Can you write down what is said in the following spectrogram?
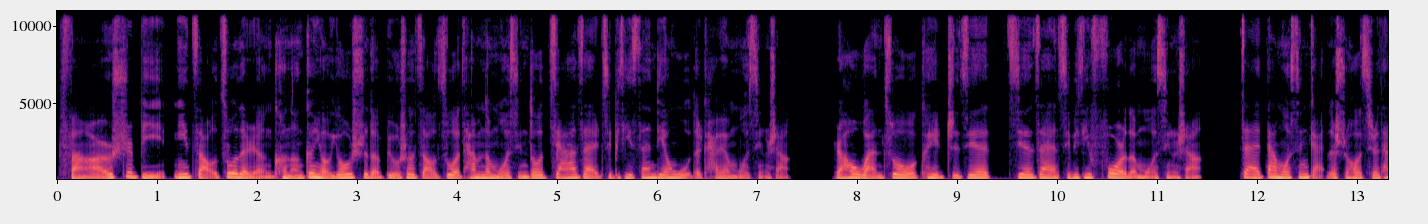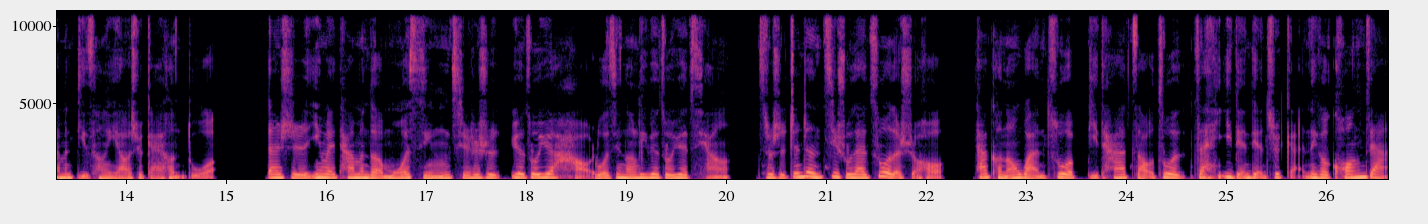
反而是比你早做的人可能更有优势的，比如说早做他们的模型都加在 GPT 三点五的开源模型上，然后晚做我可以直接接在 GPT four 的模型上。在大模型改的时候，其实他们底层也要去改很多，但是因为他们的模型其实是越做越好，逻辑能力越做越强，就是真正技术在做的时候，他可能晚做比他早做再一点点去改那个框架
